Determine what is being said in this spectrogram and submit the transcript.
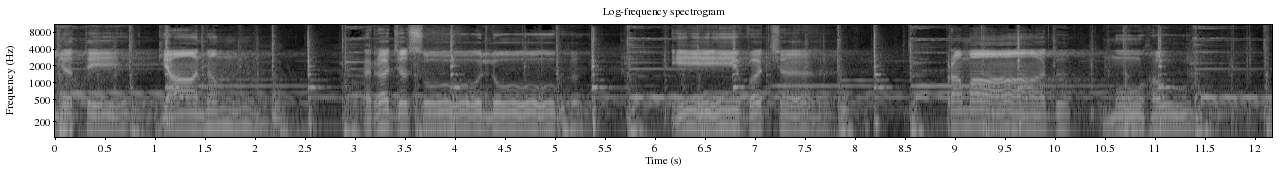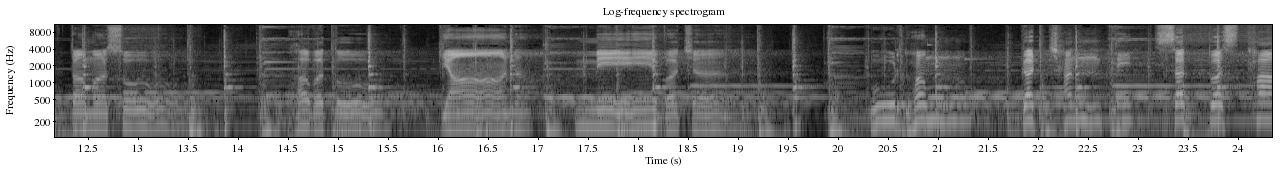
सञ्जायते ज्ञानं रजसो लोभ एव च प्रमाद मोहौ। तमसो भवतो ज्ञानमेव च। ऊर्ध्वं गच्छन्ति सत्त्वस्था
